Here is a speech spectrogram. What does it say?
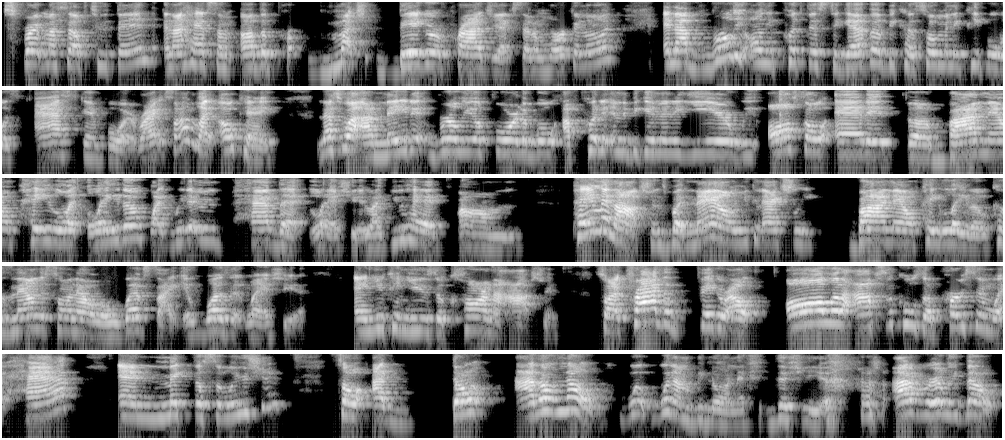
spread myself too thin and i have some other much bigger projects that i'm working on. And i've really only put this together because so many people was asking for it right? So i'm like okay that's why i made it really affordable. I put it in the beginning of the year. We also added the buy now pay later. Like we didn't have that last year. Like you had um payment options but now you can actually buy now pay later because now it's on our website. It wasn't last year. And you can use the klarna option so I tried to figure out all of the obstacles a person would have and make the solution. So I don't, I don't know what, what I'm gonna be doing next this year. I really don't.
